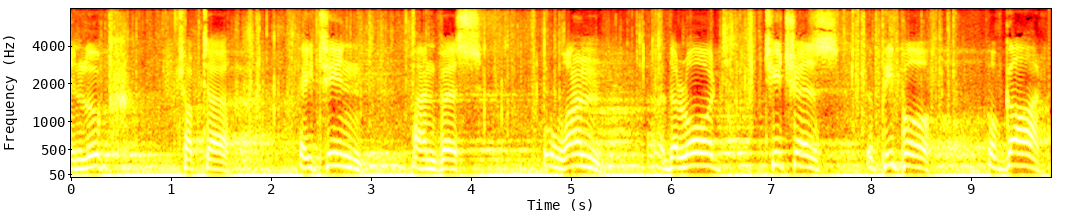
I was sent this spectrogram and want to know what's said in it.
In Luke chapter 18 and verse 1, the Lord teaches the people of God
